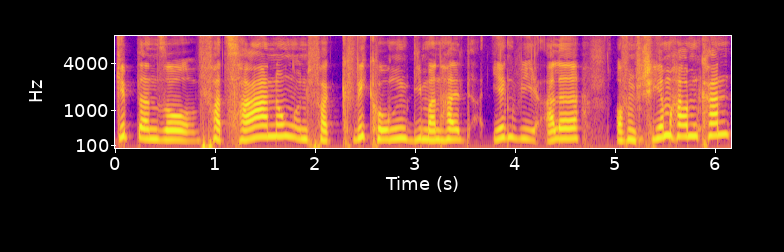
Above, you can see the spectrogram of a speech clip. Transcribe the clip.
gibt dann so Verzahnungen und Verquickungen, die man halt irgendwie alle auf dem Schirm haben kann.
